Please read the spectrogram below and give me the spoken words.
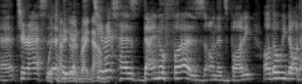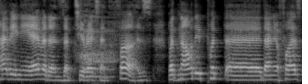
uh, T-Rex, Which I'm doing right now. T-Rex has dino fuzz on its body, although we don't have any evidence that T-Rex had fuzz. But now they put uh, dino fuzz,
